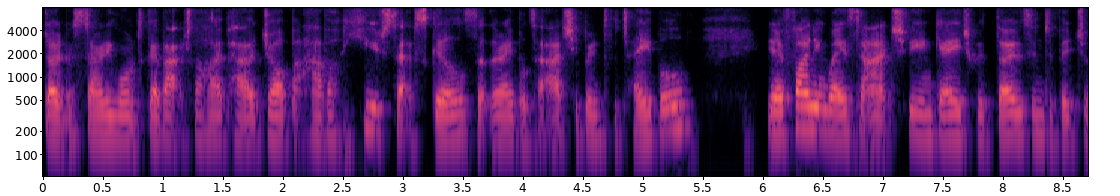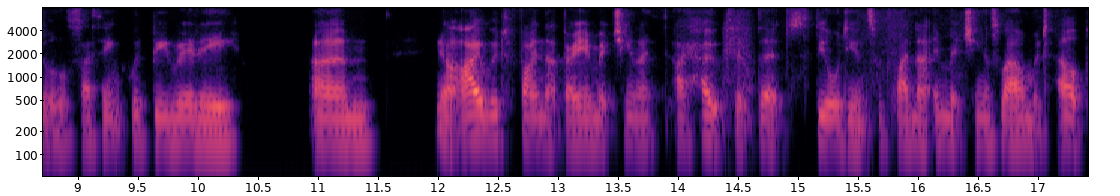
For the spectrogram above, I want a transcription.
don't necessarily want to go back to the high powered job, but have a huge set of skills that they're able to actually bring to the table. You know, finding ways to actually engage with those individuals, I think, would be really, um, you know, I would find that very enriching, and I, I hope that that the audience would find that enriching as well, and would help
